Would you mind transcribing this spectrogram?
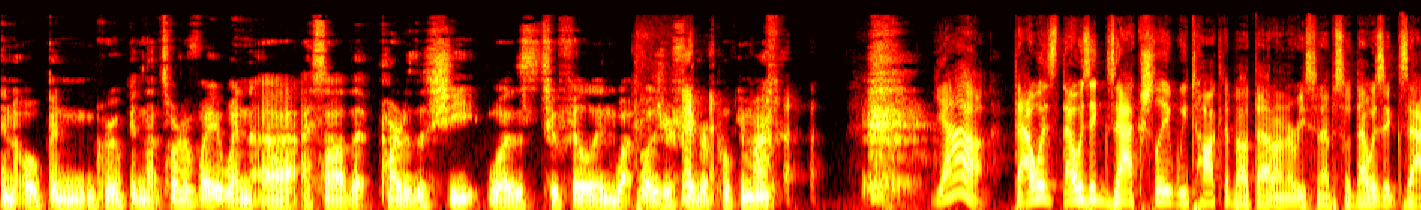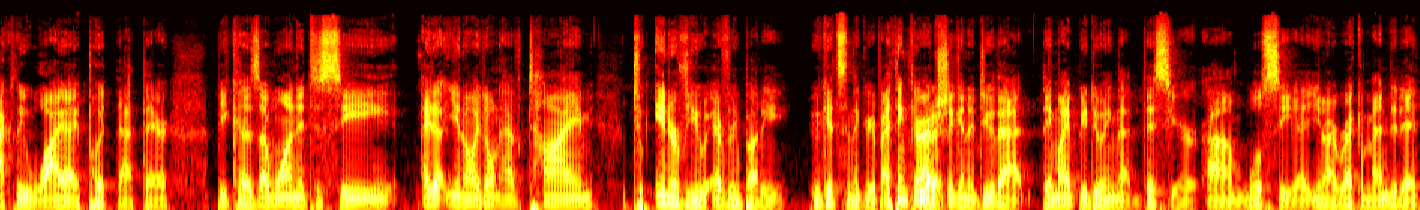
an open group in that sort of way when uh, I saw that part of the sheet was to fill in what was your favorite Pokemon. Yeah, that was that was exactly we talked about that on a recent episode. That was exactly why I put that there because I wanted to see. I don't, you know, I don't have time to interview everybody who gets in the group. I think they're Right. actually going to do that. They might be doing that this year. Um, we'll see. Uh, You know, I recommended it,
